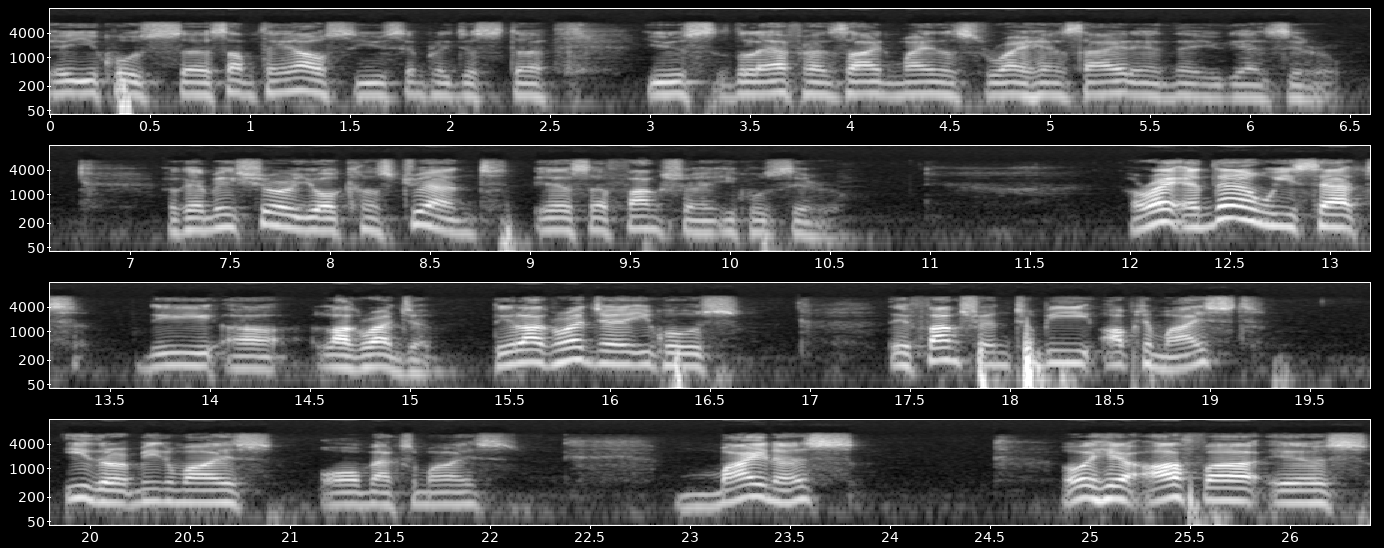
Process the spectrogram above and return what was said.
equals something else? You simply just use the left hand side minus right hand side and then you get 0. Okay, make sure your constraint is a function equals 0. Alright, and then we set the uh, Lagrangian. The Lagrangian equals the function to be optimized, either minimize or maximize, minus, over here alpha is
